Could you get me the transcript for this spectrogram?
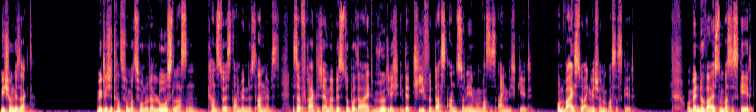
wie schon gesagt, Wirkliche Transformation oder loslassen kannst du es dann, wenn du es annimmst. Deshalb frag dich einmal, bist du bereit, wirklich in der Tiefe das anzunehmen, um was es eigentlich geht? Und weißt du eigentlich schon, um was es geht? Und wenn du weißt, um was es geht,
